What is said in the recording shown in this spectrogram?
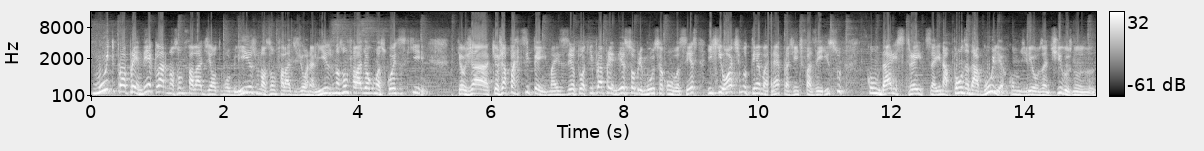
muito para aprender. Claro, nós vamos falar de automobilismo, nós vamos falar de jornalismo, nós vamos falar de algumas coisas que, que, eu, já, que eu já participei, mas eu tô aqui para aprender sobre música com vocês. E que ótimo tema, né, pra gente fazer isso com Dire Straits aí na ponta da agulha, como diriam os antigos, no,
